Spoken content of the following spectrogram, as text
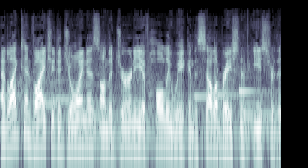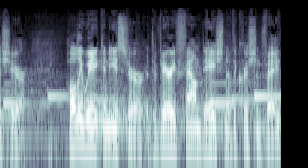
I'd like to invite you to join us on the journey of Holy Week and the celebration of Easter this year. Holy Week and Easter are at the very foundation of the Christian faith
